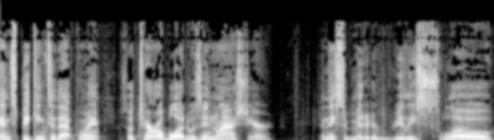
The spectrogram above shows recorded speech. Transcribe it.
And speaking to that point, so Tarot Blood was in last year, and they submitted a really slow,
